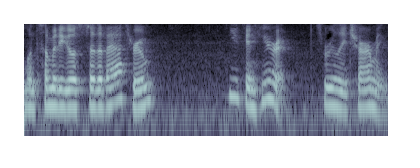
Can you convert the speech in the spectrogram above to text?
when somebody goes to the bathroom, you can hear it. It's really charming.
